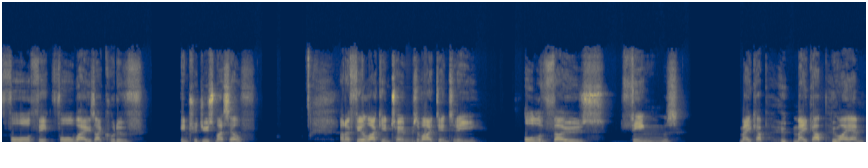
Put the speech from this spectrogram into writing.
four th- four ways I could have introduced myself. And I feel like in terms of identity, all of those things make up who make up who I am.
